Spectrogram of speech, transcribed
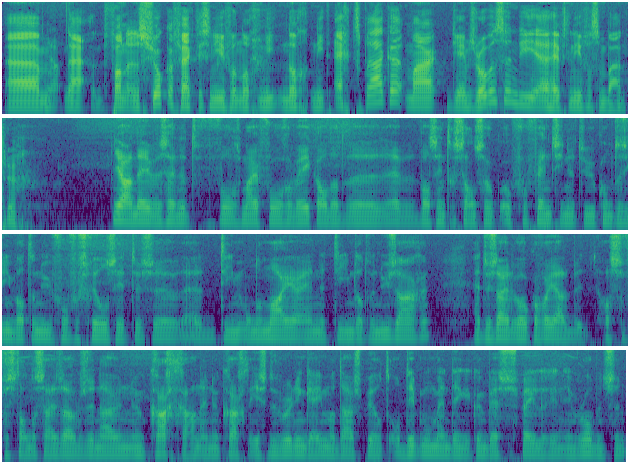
Ehm, Ja. nou, ja, van een shock effect is in ieder geval nog niet, nog niet echt sprake, maar James Robinson die heeft in ieder geval zijn baan terug. Ja, nee, we zijn het volgens mij vorige week al. Dat we, eh, het was interessant ook, ook voor Fancy natuurlijk om te zien wat er nu voor verschil zit tussen eh, het team onder Meyer en het team dat we nu zagen. En toen zeiden we ook al van ja, als ze verstandig zijn zouden ze naar hun, hun kracht gaan. En hun kracht is de running game, want daar speelt op dit moment denk ik hun beste speler in, in Robinson.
